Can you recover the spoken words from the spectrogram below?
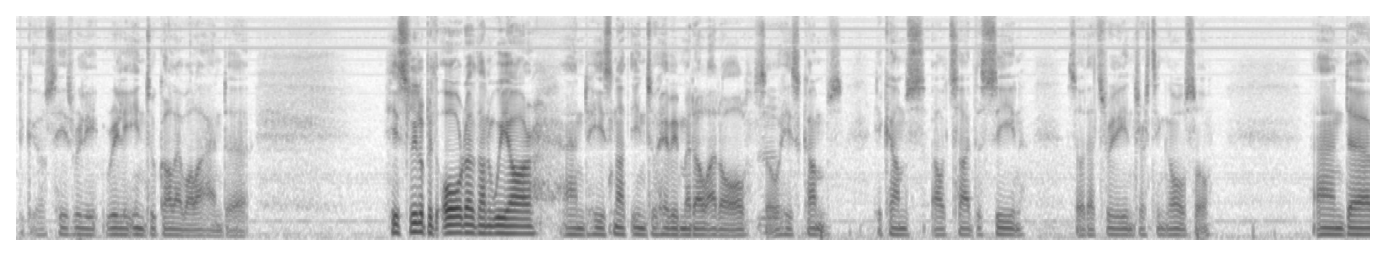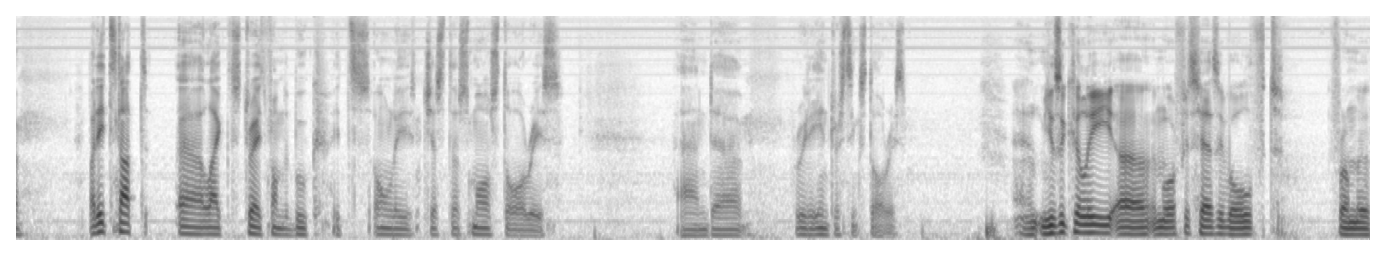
because he's really really into Kalevala and uh, he's a little bit older than we are, and he's not into heavy metal at all. So mm. he comes he comes outside the scene. So that's really interesting also. And uh, but it's not uh, like straight from the book. It's only just small stories. and uh, really interesting stories. And musically, uh, Amorphis has evolved from a,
